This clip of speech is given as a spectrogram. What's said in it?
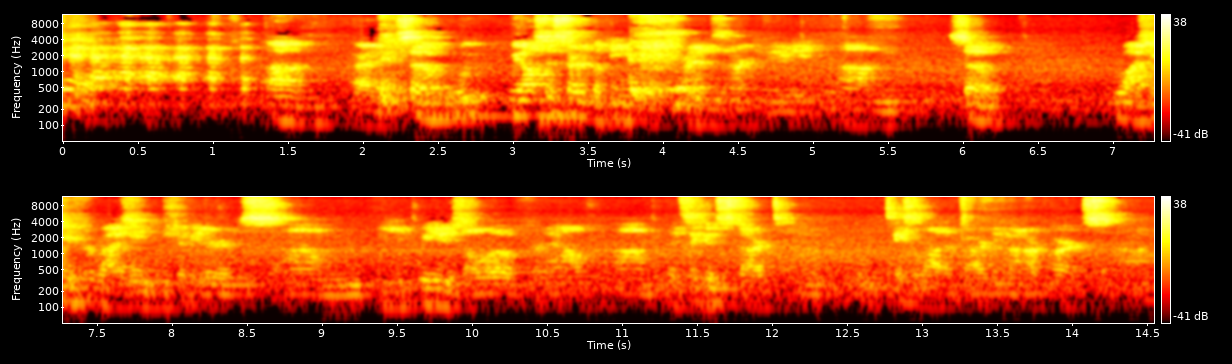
Um, all right, so we, we also started looking at trends in our community. Um, so watching for rising contributors, um, we, we, use Ohloh for now. Um, it's a good start. Um, it takes a lot of gardening on our parts, um,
